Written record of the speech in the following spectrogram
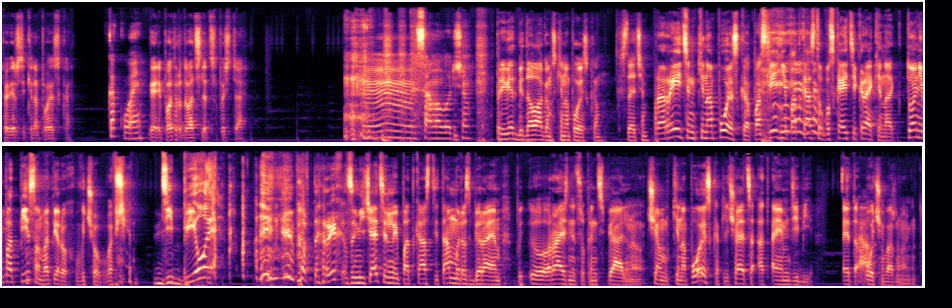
по версии Кинопоиска? Какой? Гарри Поттер 20 лет спустя. Самый лучший. Привет бедолагам с Кинопоиска, кстати. Про рейтинг Кинопоиска. Последний подкаст «Выпускайте Кракена». Кто не подписан, во-первых, вы что, вообще дебилы? Во-вторых, замечательный подкаст, и там мы разбираем э, разницу принципиальную, чем Кинопоиск отличается от IMDb. Это А. очень важный момент.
